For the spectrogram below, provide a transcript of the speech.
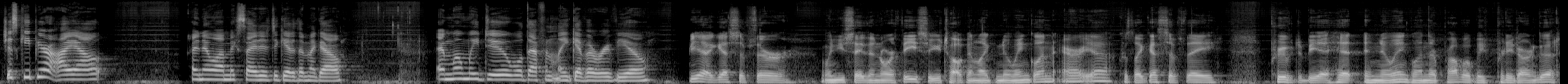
just keep your eye out I know I'm excited to give them a go. And when we do, we'll definitely give a review. Yeah, I guess if they're when you say the Northeast, are you talking like New England area? Because I guess if they prove to be a hit in New England, they're probably pretty darn good.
